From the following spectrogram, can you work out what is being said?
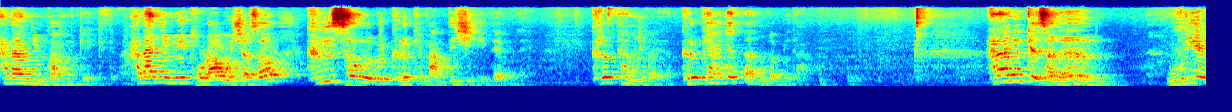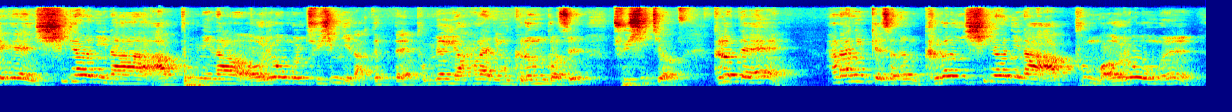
하나님과 함께 있기 때문에 하나님이 돌아오셔서 그 성읍을 그렇게 만드시기 때문에 그렇다는 거예요. 그렇게 하겠다는 겁니다. 하나님께서는 우리에게 시련이나 아픔이나 어려움을 주십니다. 그때 분명히 하나님은 그런 것을 주시죠. 그런데 하나님께서는 그런 시련이나 아픔, 어려움을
